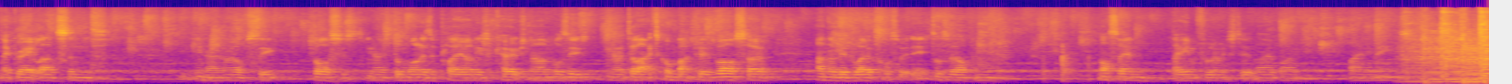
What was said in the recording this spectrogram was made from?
they're great lads, and you know, obviously, Doss has, you know, done well as a player, and he's a coach now, and Muzzy's, you know, delighted to come back as well. So, and they live local, so it, it does help. And I'm not saying they influenced it though, by by any means.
